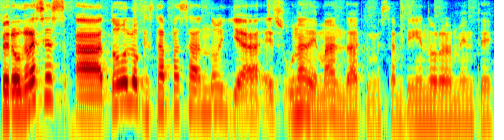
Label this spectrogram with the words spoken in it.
Pero gracias a todo lo que está pasando ya es una demanda que me están pidiendo realmente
